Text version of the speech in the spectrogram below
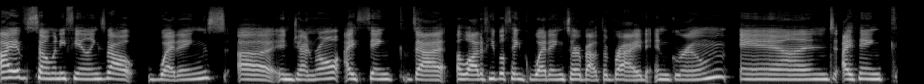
I have so many feelings about weddings uh, in general. I think that a lot of people think weddings are about the bride and groom. And I think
